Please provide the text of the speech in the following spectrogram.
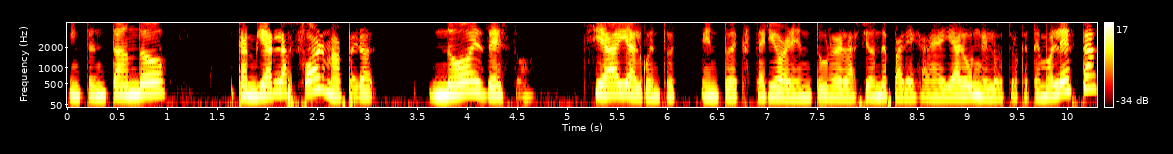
intentando cambiar la forma, pero no es eso. Si hay algo en tu, en tu exterior, en tu relación de pareja, hay algo en el otro que te molesta,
